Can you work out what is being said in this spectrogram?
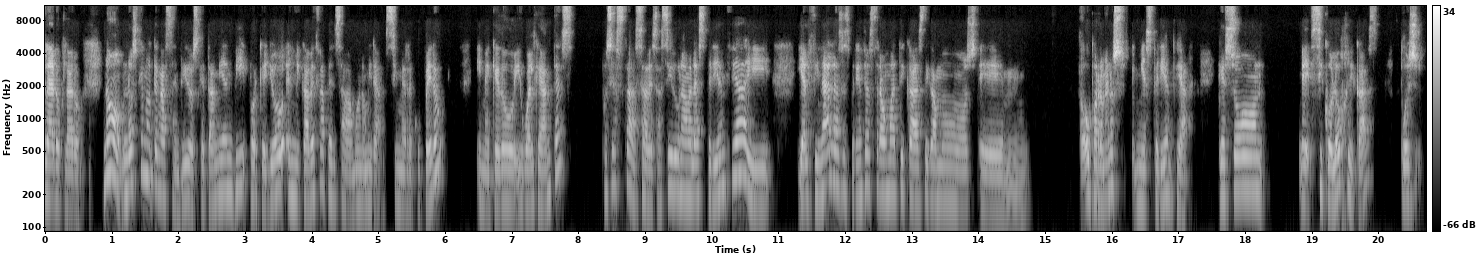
Claro, claro. No, no es que no tenga sentido, es que también vi, porque yo en mi cabeza pensaba, bueno, mira, si me recupero y me quedo igual que antes, pues ya está, ¿sabes? Ha sido una mala experiencia y, y al final las experiencias traumáticas, digamos, em, o por lo menos mi experiencia, que son eh, psicológicas, pues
